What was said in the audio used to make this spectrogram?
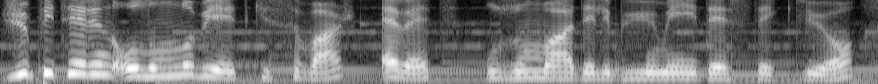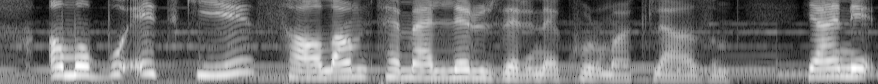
Jüpiter'in olumlu bir etkisi var. Evet, uzun vadeli büyümeyi destekliyor ama bu etkiyi sağlam temeller üzerine kurmak lazım. Yani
